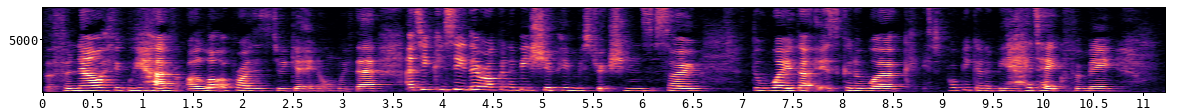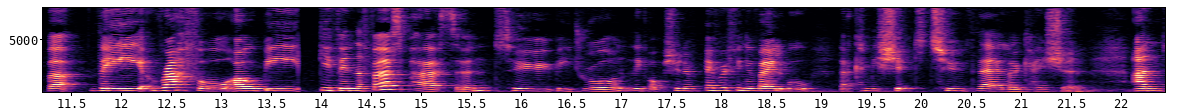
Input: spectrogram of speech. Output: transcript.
But for now, I think we have a lot of prizes to be getting on with there. As you can see, there are going to be shipping restrictions. So the way that it's going to work, it's probably going to be a headache for me. But the raffle, I'll be giving the first person to be drawn the option of everything available that can be shipped to their location and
